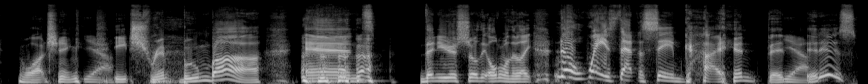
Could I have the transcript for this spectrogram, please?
watching yeah. eat shrimp boom bah and then you just show the old one they're like no way is that the same guy and it, Yeah. it is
